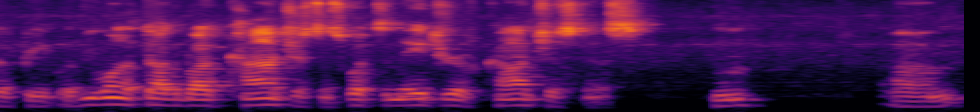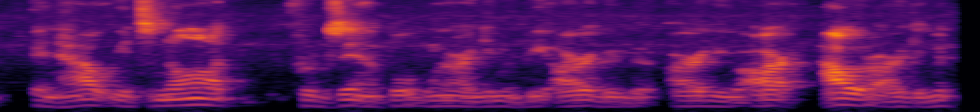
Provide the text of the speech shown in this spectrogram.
of people. If you want to talk about consciousness, what's the nature of consciousness? Hmm? Um, and how it's not, for example, one argument would be argument, arguing our, our argument,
